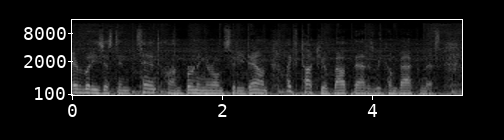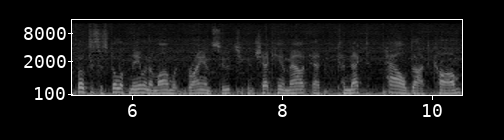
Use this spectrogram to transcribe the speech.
everybody's just intent on burning their own city down. I'd like to talk to you about that as we come back from this, folks. This is Philip Naiman. I'm on with Brian Suits. You can check him out at Connect pal.com,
